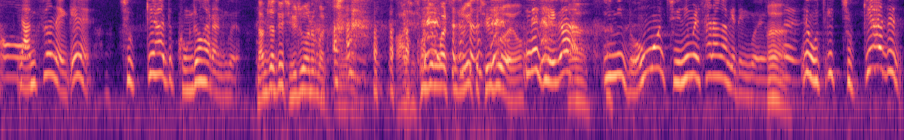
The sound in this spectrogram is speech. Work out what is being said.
어. 남편에게 죽게 하듯 공경하라는 거예요. 남자들이 제일 좋아하는 말씀이에요. 아, 제 성경 말씀 중에 제일 좋아요. 근데 제가 네. 이미 너무 주님을 사랑하게 된 거예요. 네. 근데 어떻게 죽게 하듯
